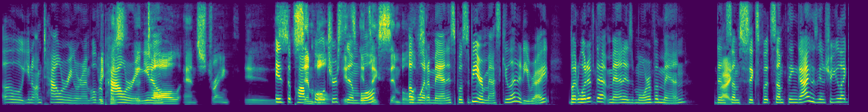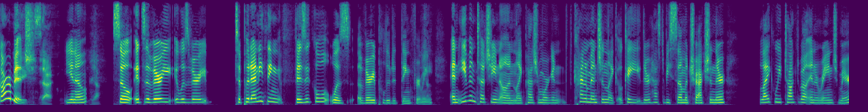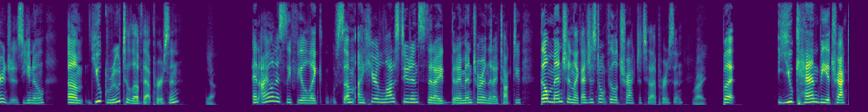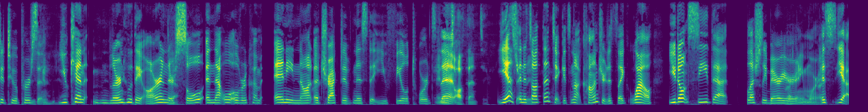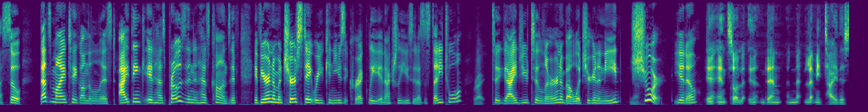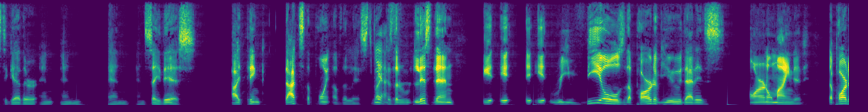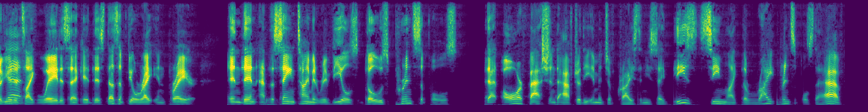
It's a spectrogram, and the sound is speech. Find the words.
oh, you know, I'm towering or I'm overpowering. You know, tall and strength is Is the pop symbol. culture symbol It's, a symbol of what a man is supposed to be or masculinity, right? But what if that man is more of a man than Right. some six foot something guy who's going to treat you like garbage? Exactly. You know, Yeah. so it's a very it was very to put anything physical was a very polluted thing for me. And even touching on like pastor morgan kind of mentioned like okay there has to be some attraction there. Like we talked about in arranged marriages you know um you grew to love that person. Yeah. and i honestly feel like some i hear a lot of students that i that i mentor and that i talk to they'll mention like i just don't feel attracted to that person. Right. but you can be attracted to a person. can, You can, learn who they are and their Yeah. soul, and that will overcome any not Right. attractiveness that you feel towards And them. it's authentic. yes, it's and it's authentic. It's not conjured. It's like, wow, you don't see that fleshly barrier Right, anymore. right. It's yeah. So that's my take on the list. I think it has pros and it has cons. If if you're in a mature state where you can use it correctly and actually use it as a study tool Right. to guide you to learn about what you're gonna need, Yeah. sure, you know. and, and so then and let- let me tie this together and and and and say this i think that's the point of the list right because Yes. the list then it, it it it reveals the part of you that is carnal minded the part of you Yes. that's like wait a second this doesn't feel right in prayer. And then at the same time it reveals those principles that are fashioned after the image of Christ. And you say these seem like the right principles to have.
